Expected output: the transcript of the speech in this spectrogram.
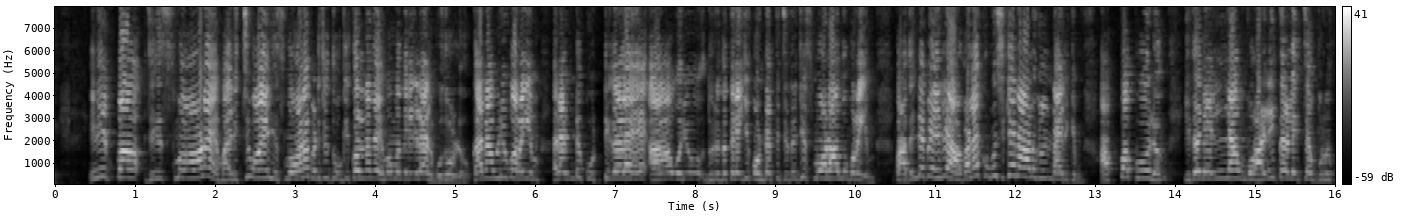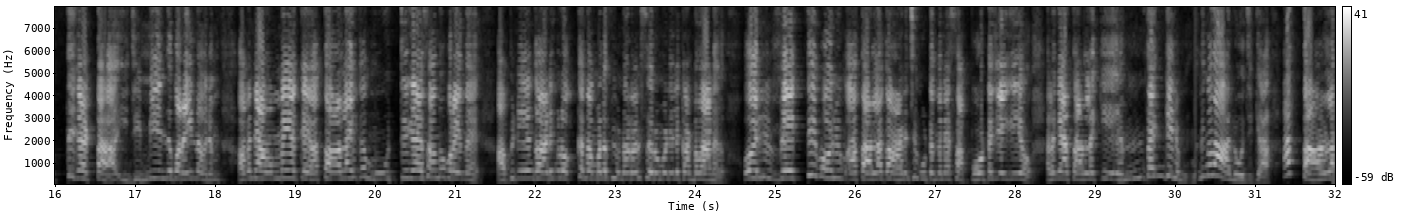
ഇനിയിപ്പോ ജിസ്മോളെ മരിച്ചുപോയ ജിസ്മോളെ പഠിച്ച് തൂക്കിക്കൊല്ലുന്ന നിയമം വന്നിരിക്കുന്ന അത്ഭുതമുള്ളൂ. കാരണം അവർ പറയും രണ്ട് കുട്ടികളെ ആ ഒരു ദുരന്തത്തിലേക്ക് കൊണ്ടെത്തിച്ചത് ജിസ്മോളാന്ന് പറയും. അപ്പൊ അതിന്റെ പേരിൽ അവളെ ക്രൂശിക്കാൻ ആളുകൾ ഉണ്ടായിരിക്കും. അപ്പൊ പോലും ഇതിനെല്ലാം വഴി തെളിച്ച വൃത്തികെട്ട ഈ ജിമ്മി എന്ന് പറയുന്നവനും അവന്റെ അമ്മയൊക്കെ ആ തളയൊക്കെ മൂറ്റ് കേസാന്ന് പറയുന്നത് അഭിനയം കാര്യങ്ങളൊക്കെ നമ്മൾ ഫ്യൂണറൽ സെറിമണിയിൽ കണ്ടതാണ്. ഒരു വ്യക്തി പോലും ആ തള്ള കാണിച്ചു കൂട്ടുന്നതിനെ സപ്പോർട്ട് ചെയ്യുകയോ അല്ലെങ്കിൽ ആ തള്ളക്ക് എന്തെങ്കിലും നിങ്ങൾ ആലോചിക്ക. ആ തള്ള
